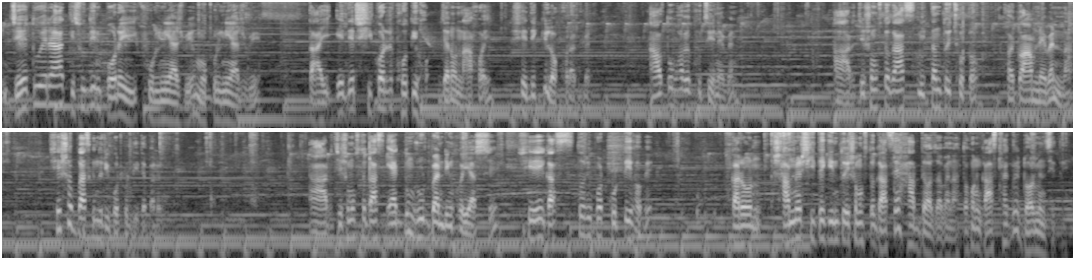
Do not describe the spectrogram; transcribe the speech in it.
যেহেতু এরা কিছুদিন পরেই ফুল নিয়ে আসবে, মুকুল নিয়ে আসবে, তাই এদের শিকড়ের ক্ষতি যেন না হয়, সেদিকটি লক্ষ্য রাখবেন। আলতোভাবে খুঁচিয়ে নেবেন। আর যে সমস্ত গাছ নিতান্তই ছোট, হয়তো আম নেবেন না, সেসব গাছ কিন্তু রিপোর্ট করে দিতে পারেন। আর যে সমস্ত গাছ একদম রুট ব্যান্ডিং হয়ে আসছে, সে গাছ তো রিপোর্ট করতেই হবে। কারণ সামনের শীতে কিন্তু এই সমস্ত গাছে হাত দেওয়া যাবে না, তখন গাছ থাকবে ডরমেন্সিতে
